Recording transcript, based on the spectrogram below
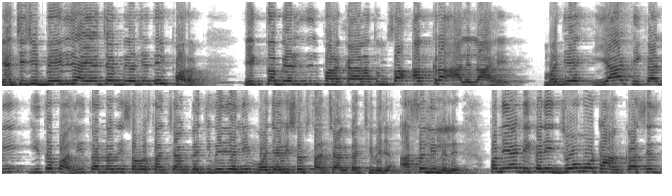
यांची जी बेरीज आहे यांच्या बेरजेतील फरक. एक तर बेरजेतील फरक काय तुमचा अकरा आलेला आहे. म्हणजे या ठिकाणी इथं पाहिली लिहिताना मी समस्थानच्या अंकांची बेरीज आणि वजा विषम स्थानच्या अंकांची बेरीज असं लिहिलेलं आहे. पण या ठिकाणी जो मोठा अंक असेल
